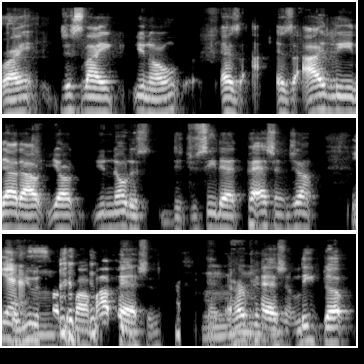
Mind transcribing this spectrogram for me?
right just like you know as as i lead that out y'all you notice did you see that passion jump yeah so you were talking about my passion and mm-hmm. her passion leaped up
